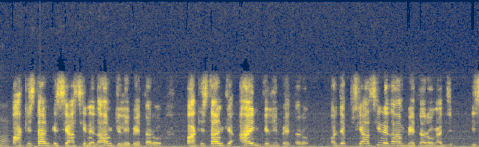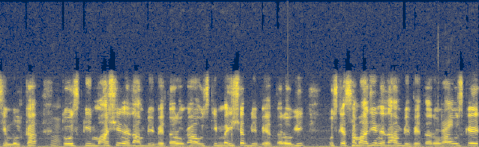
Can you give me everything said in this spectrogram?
हाँ। पाकिस्तान के सियासी निज़ाम के लिए बेहतर हो पाकिस्तान के आइन के लिए बेहतर हो और जब सियासी निज़ाम बेहतर होगा किसी मुल्क का हाँ। तो उसकी माशी निज़ाम भी बेहतर होगा उसकी मीशत भी बेहतर होगी उसके समाजी निज़ाम भी बेहतर होगा उसके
